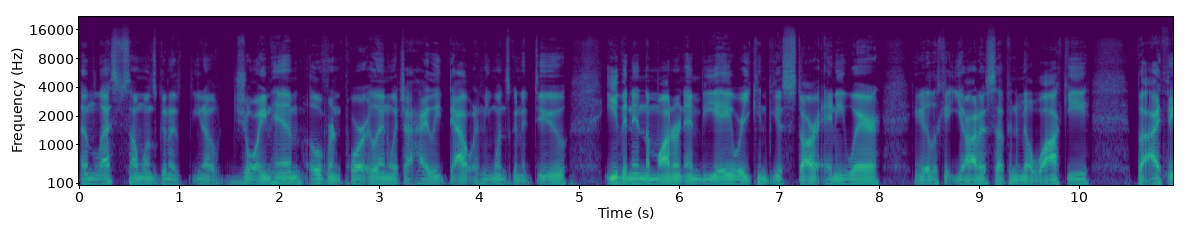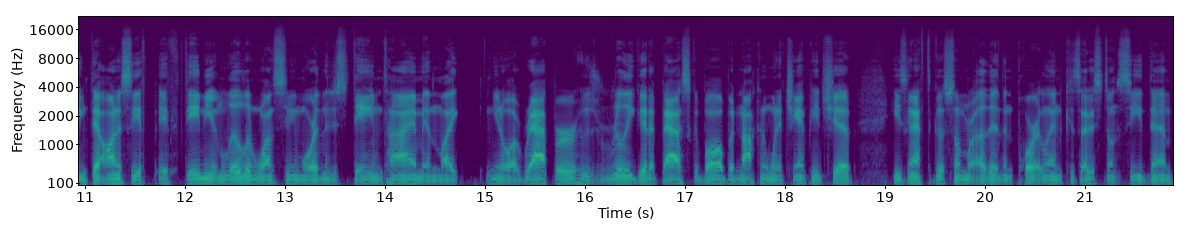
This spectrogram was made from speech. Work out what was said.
unless someone's going to, you know, join him over in Portland, which I highly doubt anyone's going to do, even in the modern NBA where you can be a star anywhere. You know, look at Giannis up in Milwaukee. But I think that honestly, if, if Damian Lillard wants to be more than just Dame time and like, you know, a rapper who's really good at basketball but not going to win a championship, he's going to have to go somewhere other than Portland because I just don't see them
